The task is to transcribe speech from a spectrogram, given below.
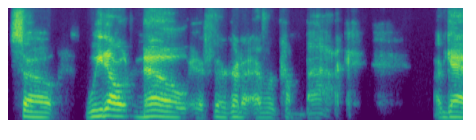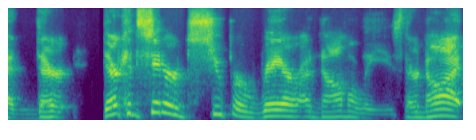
So we don't know if they're going to ever come back. Again, they're they're considered super rare anomalies. They're not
